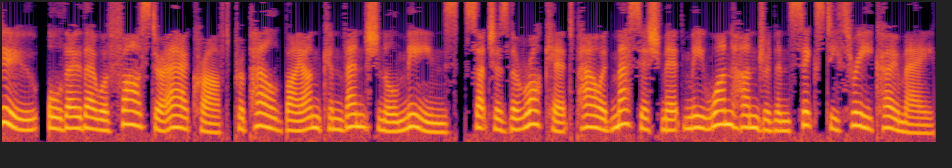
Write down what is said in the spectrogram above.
II, although there were faster aircraft propelled by unconventional means, such as the rocket-powered Messerschmitt Me-163 Komet.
